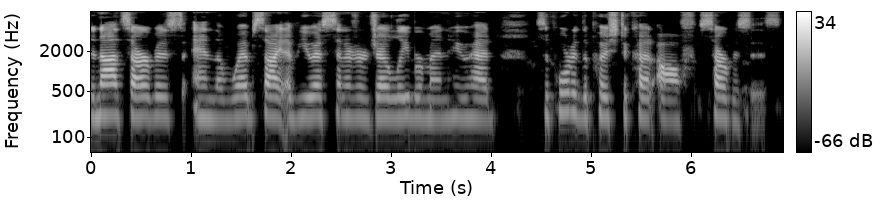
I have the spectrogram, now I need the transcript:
denied service, and the website of U.S. Senator Joe Lieberman, who had supported the push to cut off services.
